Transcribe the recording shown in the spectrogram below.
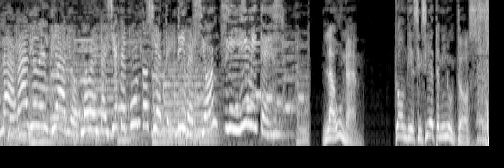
La radio del diario 97.7. Diversión sin límites. La una. Con 17 minutos.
